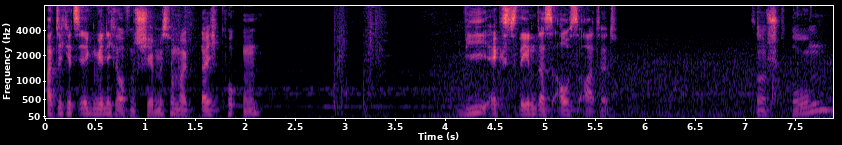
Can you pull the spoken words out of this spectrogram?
hatte ich jetzt irgendwie nicht auf dem Schirm. Müssen wir mal gleich gucken, wie extrem das ausartet. So, Strom.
